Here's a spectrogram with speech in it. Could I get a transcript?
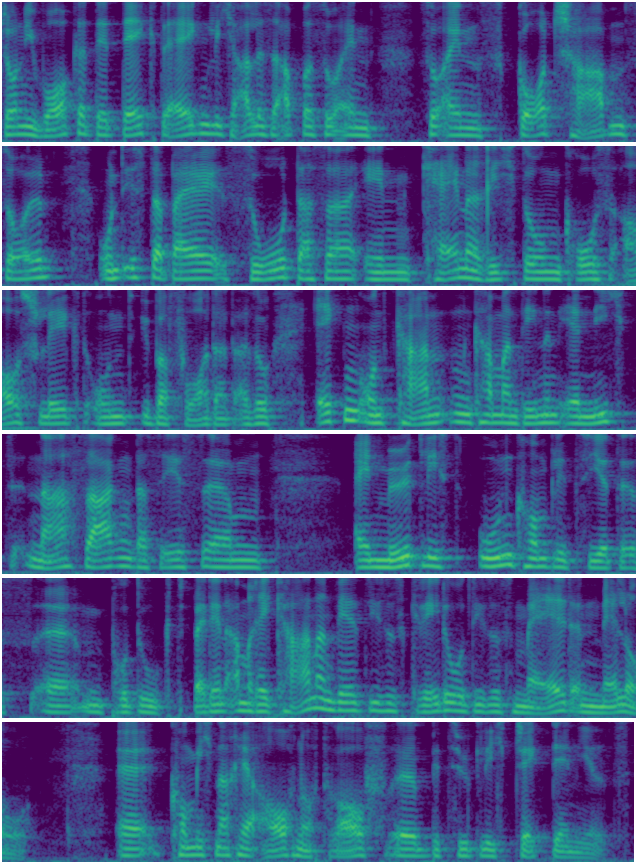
Johnny Walker, der deckt eigentlich alles ab, was so ein, so ein Scotch haben soll und ist dabei so, dass er in keiner Richtung groß ausschlägt und überfordert. Also Ecken und Kanten kann man denen eher nicht nachsagen. Das ist... Ähm, ein möglichst unkompliziertes äh, Produkt. Bei den Amerikanern wäre dieses Credo, dieses Mild and Mellow. Äh, Komme ich nachher auch noch drauf äh, bezüglich Jack Daniels.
